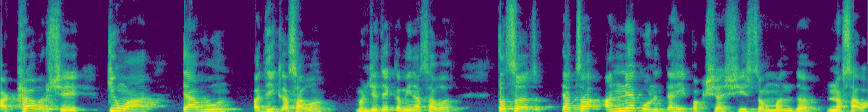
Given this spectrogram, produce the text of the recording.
अठरा वर्षे किंवा त्याहून अधिक असावं म्हणजे ते कमी नसावं. तसंच त्याचा अन्य कोणत्याही पक्षाशी संबंध नसावा.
